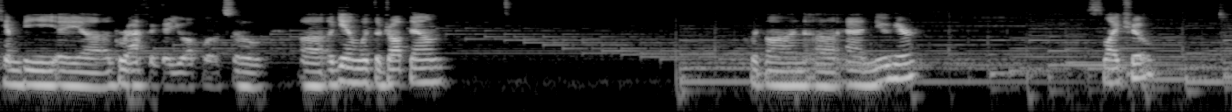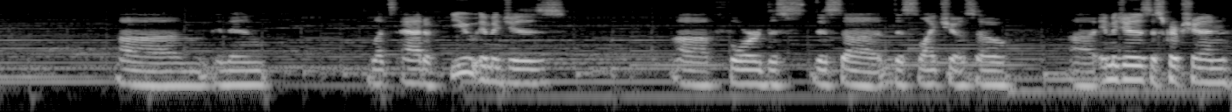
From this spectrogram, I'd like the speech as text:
can be a uh, graphic that you upload. So uh, again, with the drop down, click on uh, add new here, slideshow, um, and then let's add a few images uh, for this this uh, this slideshow. So uh, images, description,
